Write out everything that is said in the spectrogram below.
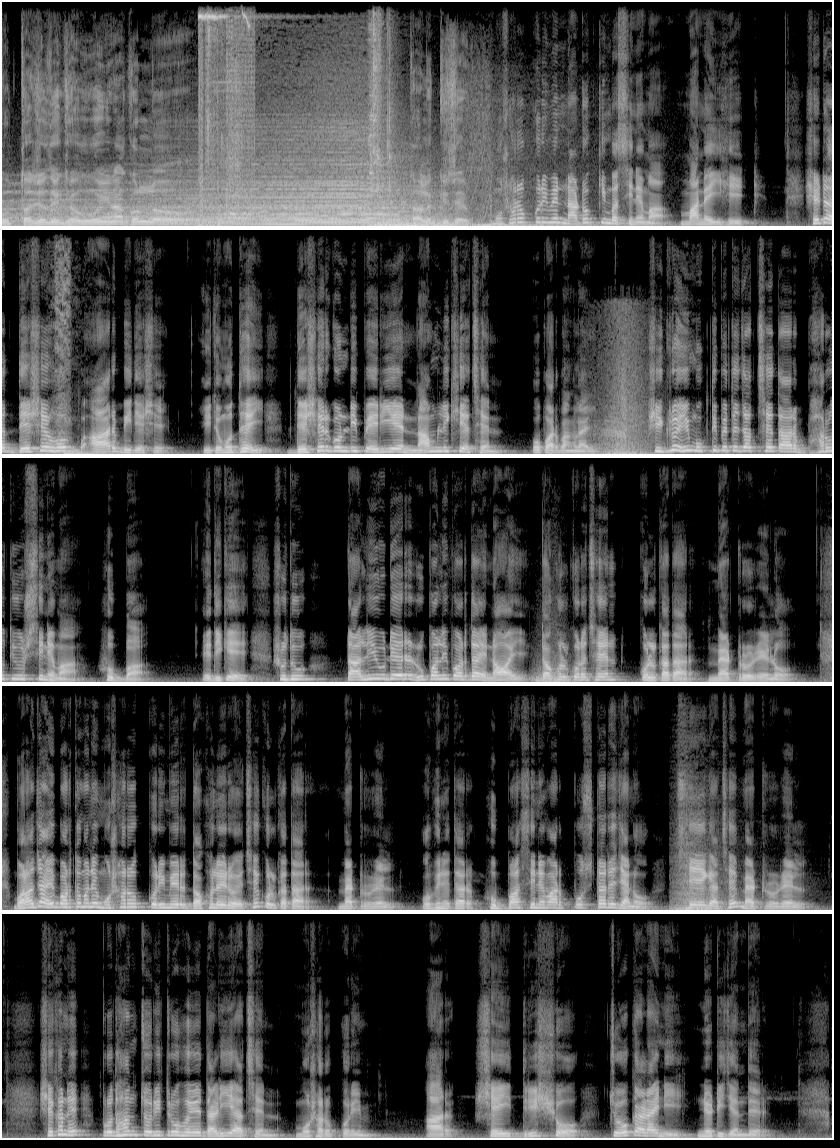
কুত্তা যদি ঘেউই না করল, তাহলে কিসের? মোশাররফ করিমের নাটক কিংবা সিনেমা মানেই হিট। সেটা দেশে হোক আর বিদেশে। ইতোমধ্যেই দেশের গণ্ডি পেরিয়ে নাম লিখিয়েছেন ওপার বাংলায়। শীঘ্রই মুক্তি পেতে যাচ্ছে তার ভারতীয় সিনেমা, হুব্বা। এদিকে শুধু টালিউডের রূপালী পর্দায় নয়, দখল করেছেন কলকাতার মেট্রো রেলও। বলা যায় বর্তমানে মোশাররফ করিমের দখলে রয়েছে কলকাতার মেট্রো রেল। অভিনেতার হুব্বা সিনেমার পোস্টারে যেন ছেয়ে গেছে মেট্রো রেল। সেখানে প্রধান চরিত্র হয়ে দাঁড়িয়ে আছেন মোশারফ করিম। আর সেই দৃশ্য চোখ এড়ায়নি নেটিজেনদের।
